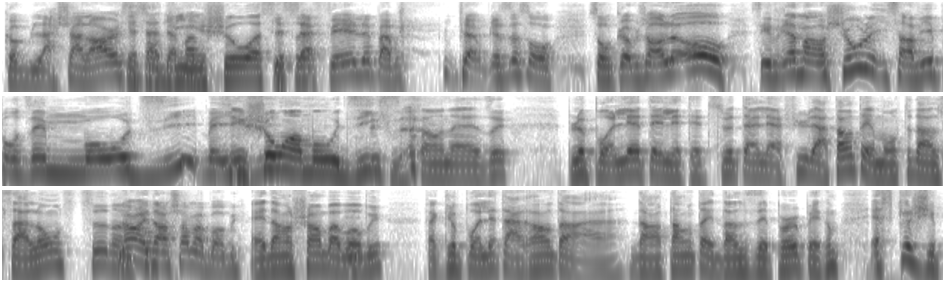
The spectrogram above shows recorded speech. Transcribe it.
comme la chaleur, Que ça devient capables- chaud, ah, c'est ça. ça. fait, là, puis après, puis après ça, ils sont, sont comme genre là, oh, c'est vraiment chaud, là, il s'en vient pour dire maudit, mais C'est chaud en maudit, C'est c'est ça on allait dire. Puis là, Paulette, elle était tout de suite à l'affût. La tante elle est montée dans le salon, c'est ça? Dans Non, elle est dans la chambre à Bobby. Elle est dans la chambre à Bobby. Fait que là, Paulette, elle rentre en- dans la tente, elle est dans le zipper, puis elle est comme Est-ce que j'ai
